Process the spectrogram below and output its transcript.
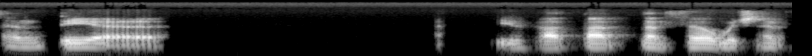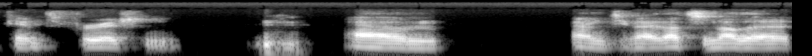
and the, uh, you know, that that that film which never came to fruition. Mm-hmm. Um, and you know, that's another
